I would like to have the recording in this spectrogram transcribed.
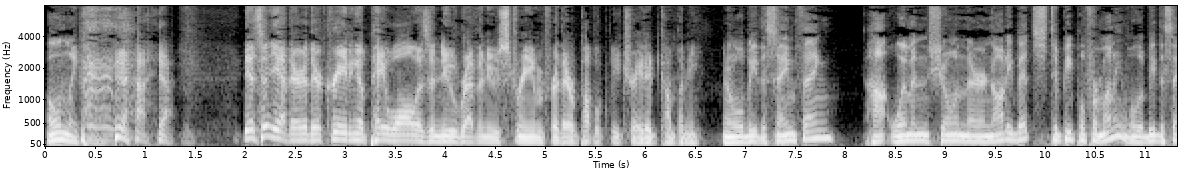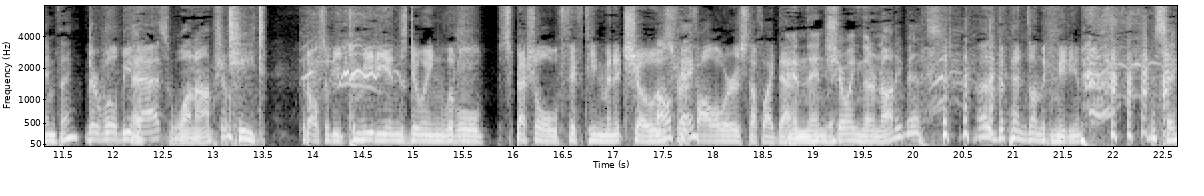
only Yeah, yeah. Yeah, so yeah, they're they're creating a paywall as a new revenue stream for their publicly traded company. and will be the same thing. Hot women showing their naughty bits to people for money. Will it be the same thing? There will be That's that. one option. Could also be comedians doing little special 15 minute shows Okay. for followers, stuff like that. And then showing their naughty bits. uh, depends on the comedian. Let's see.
